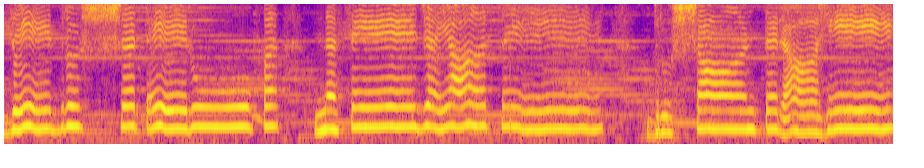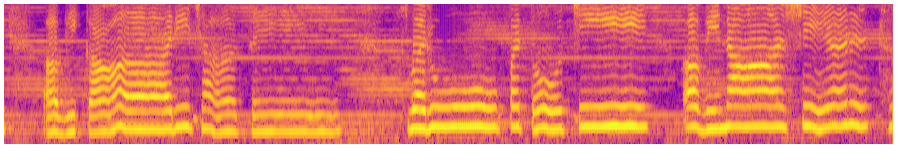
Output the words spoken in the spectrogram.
जे दृश्यते रूप नसे जयाचे. दृश्यांतराहे अविकारी जाचे स्वरूप तोची अविनाशी अर्थ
